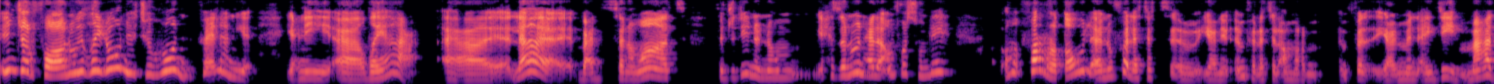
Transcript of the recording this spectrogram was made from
ينجرفون ويضيعون يتوهون فعلا يعني آه ضياع. آه لا بعد سنوات تجدين إنهم يحزنون على أنفسهم. ليه؟ هم فرطوا لأنه فلتت يعني انفلت الأمر يعني من أيديهم. ما عاد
